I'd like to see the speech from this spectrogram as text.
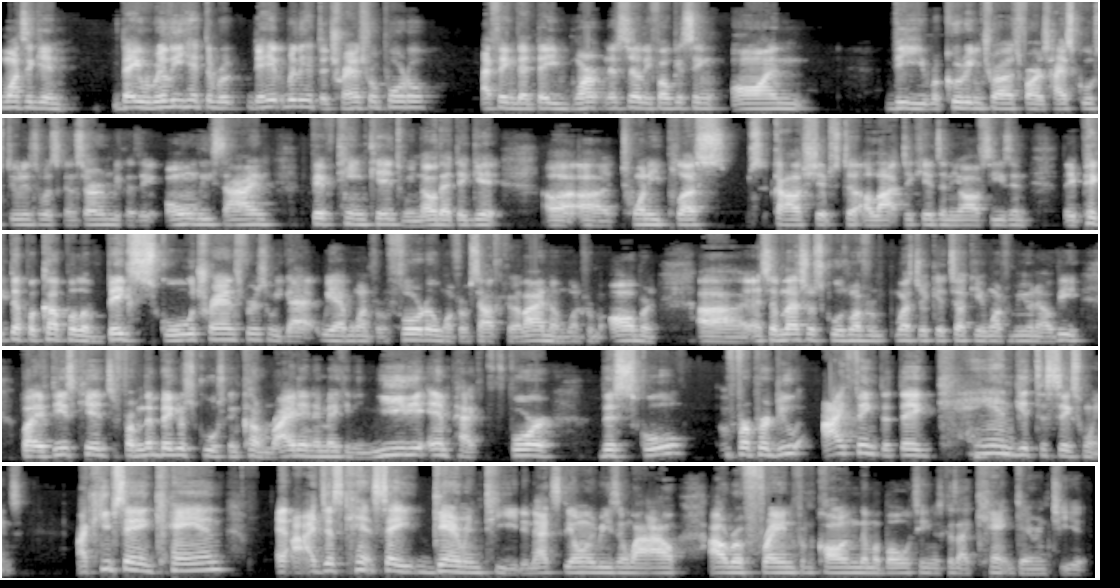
once again, they really hit the they really hit the transfer portal. I think that they weren't necessarily focusing on the recruiting trail as far as high school students was concerned because they only signed 15 kids. We know that they get uh, uh, 20 plus scholarships to a lot to kids in the offseason. They picked up a couple of big school transfers. We got we have one from Florida, one from South Carolina, one from Auburn, uh, and some lesser schools, one from Western Kentucky and one from UNLV. But if these kids from the bigger schools can come right in and make an immediate impact for this school, for Purdue, I think that they can get to six wins. I keep saying can and I just can't say guaranteed, and that's the only reason why I'll I'll refrain from calling them a bowl team is because I can't guarantee it.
